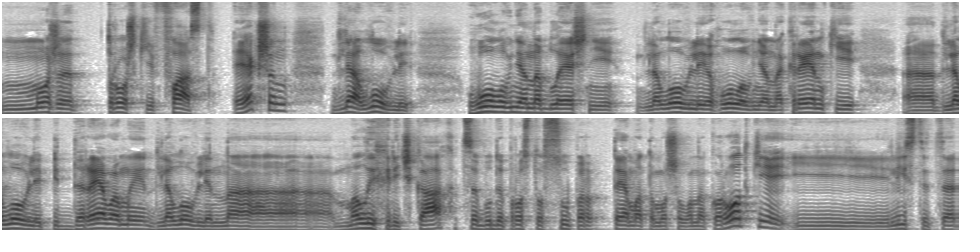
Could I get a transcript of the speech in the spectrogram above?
може трошки fast action для ловлі головня на блешні, для ловлі головня на кренкі, для ловлі під деревами, для ловлі на малих річках. Це буде просто супер тема, тому що вона коротке і лізти це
